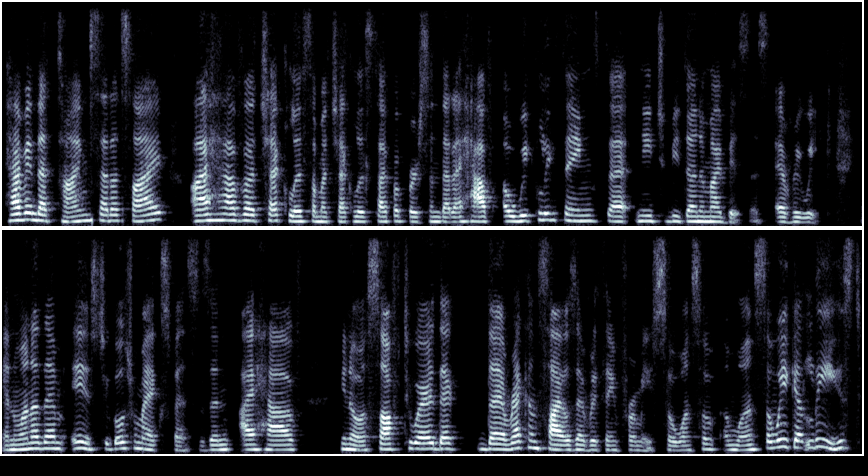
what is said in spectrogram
having that time set aside, I have a checklist. I'm a checklist type of person that I have a weekly things that need to be done in my business every week. And one of them is to go through my expenses. And I have, you know, a software that that reconciles everything for me. So once a once a week at least,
